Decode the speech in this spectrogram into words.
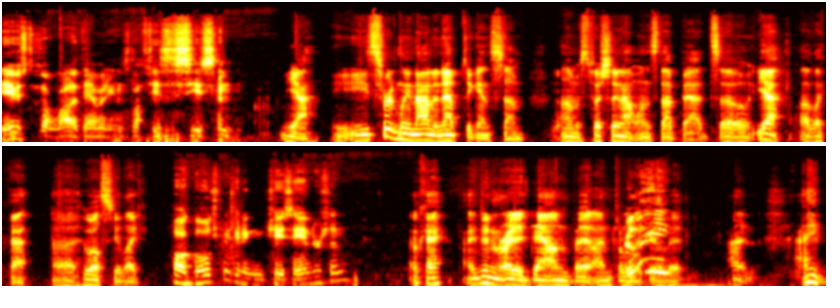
Davis does a lot of damage against lefties this season. yeah, he's certainly not inept against them, um, especially not ones that bad. So yeah, I like that. Uh, who else do you like? Paul Goldschmidt getting Chase Anderson. Okay, I didn't write it down, but I'm totally okay with it. I, I,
